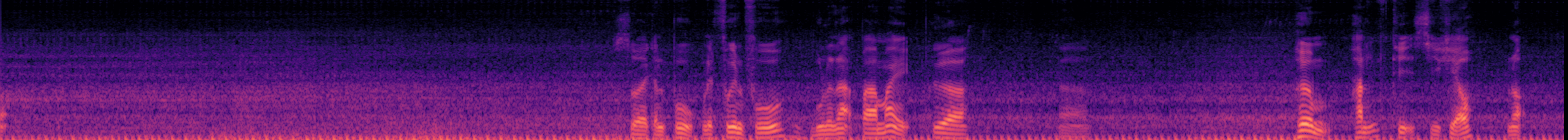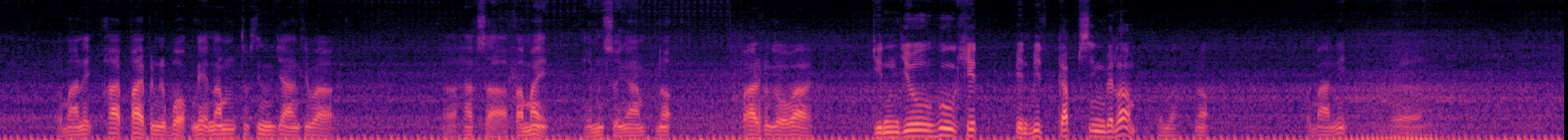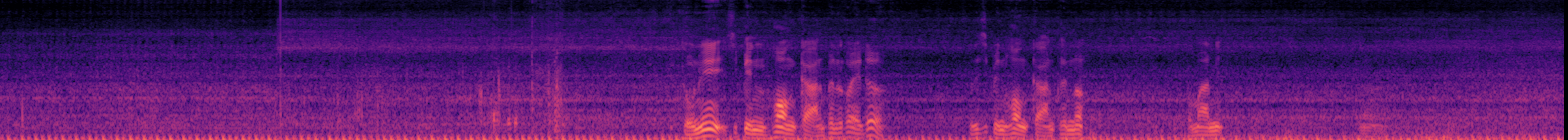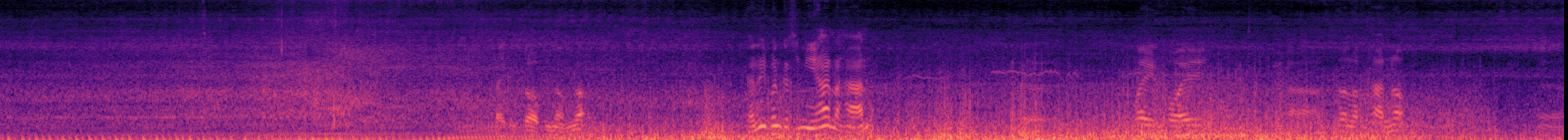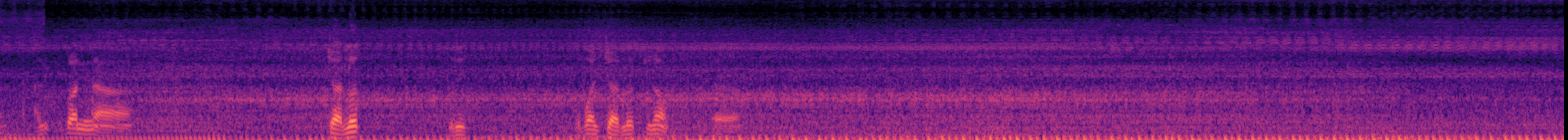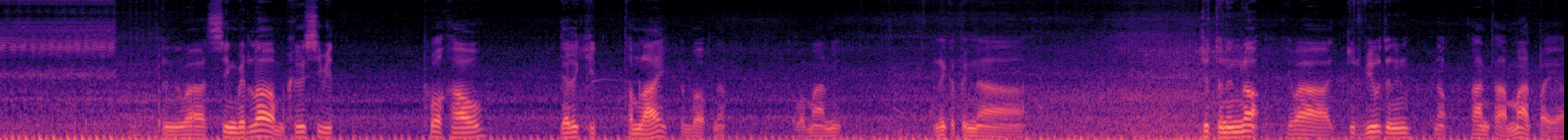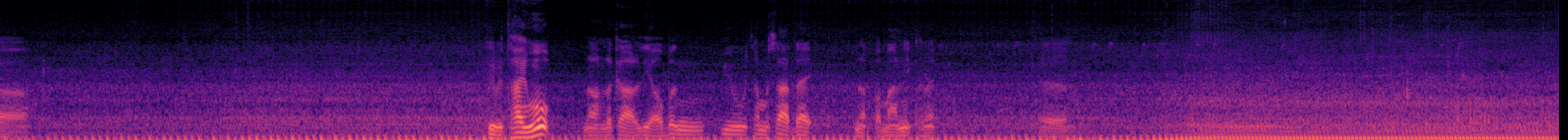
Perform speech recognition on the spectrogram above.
าะ ช่วยกันปลูกและฟื้นฟูบูรณะป่าไม้เพื่อเอเพิ่มพันธุ์ที่สีเขียวเนาะประมาณนี้ป้ายป้ายเป็นกระบอกแนะนำทุกสิ่งทุกอย่างที่ว่ารักษาป่าไม้ให้มันสวยงามเนาะป้ายเพิ่นก็บอกว่า กินอยู่หู้คิดเป็นมิตรกับสิ่งแวดล้อมเห็นบ่เนาะประมาณนี้เออ ตรงนี้จะเป็นห้องการเพิ่อนก็ไอเด้อหรือจะเป็นห้องการเพิ่อนเนาะประมาณนี้ไปกันต่อพี่น้องเนาะแถวนี้เพิ่อนก็จะมีห้านอาหารเอ่อไว้คอยต้อนรับทานเนาะเอ่ออันนี้บอนจอดรถดูดิ บวนจอดรถพี่น้องถือว่าสิ่งแวดล้อมคือชีวิตพวกเขาอย่าได้คิดทำร้ายเป็นบอกนะประมาณนี้ อันนี้ก็เป็นจุดตัวหนึ่งเนาะที่ว่าจุดวิวตัวหนึงเนาะท่านสามารถไปอ่า คือไปถ่ายรูปเนาะแล้วก็เหลียวเบิ่งวิวธรรมชาติได้เนาะประมาณนี้เท่านั้นเออ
